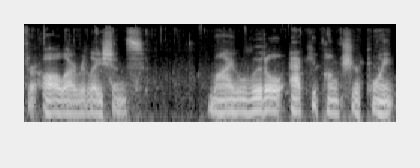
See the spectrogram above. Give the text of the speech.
for all our relations. My little acupuncture point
